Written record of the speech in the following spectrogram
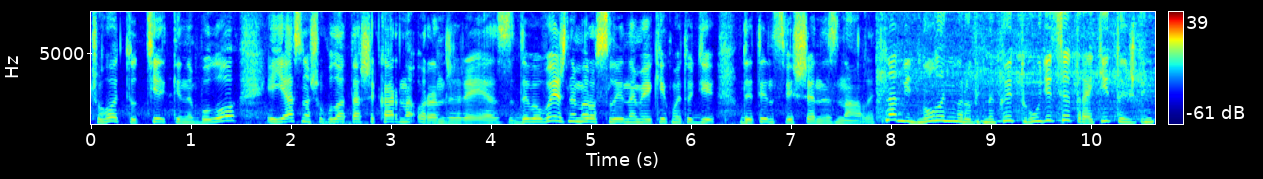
Чого тут тільки не було. І ясно, що була та шикарна оранжерея з дивовижними рослинами, яких ми тоді в дитинстві ще не знали. Над відновленням робітники трудяться третій тиждень.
